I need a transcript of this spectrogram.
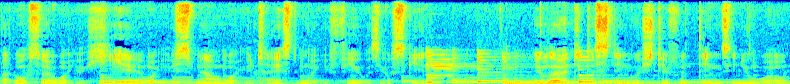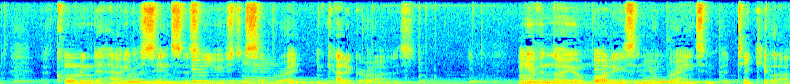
but also what you hear, what you smell, what you taste, and what you feel with your skin. You learn to distinguish different things in your world according to how your senses are used to separate and categorize. Even though your bodies and your brains in particular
